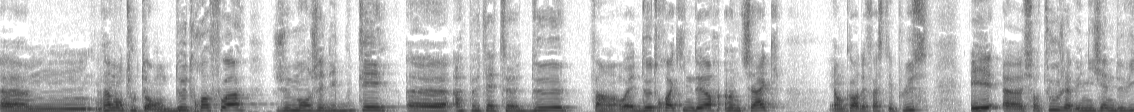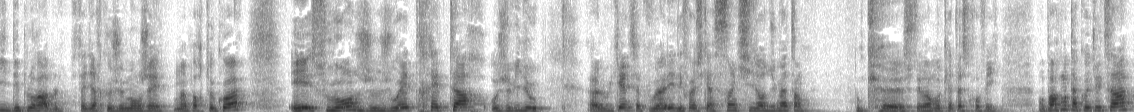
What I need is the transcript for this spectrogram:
euh, vraiment tout le temps, deux trois fois, je mangeais des goûters à peut-être deux, enfin ouais deux trois Kinder, un de chaque et encore des fois c'était plus. Et surtout, j'avais une hygiène de vie déplorable. C'est-à-dire que je mangeais n'importe quoi. Et souvent, je jouais très tard aux jeux vidéo. Le week-end, ça pouvait aller des fois jusqu'à 5-6 heures du matin. Donc euh, c'était vraiment catastrophique. Bon, par contre, à côté de ça,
